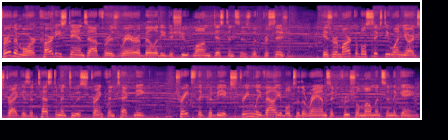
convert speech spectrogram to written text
Furthermore, Karty stands out for his rare ability to shoot long distances with precision. His remarkable 61-yard strike is a testament to his strength and technique, traits that could be extremely valuable to the Rams at crucial moments in the game.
